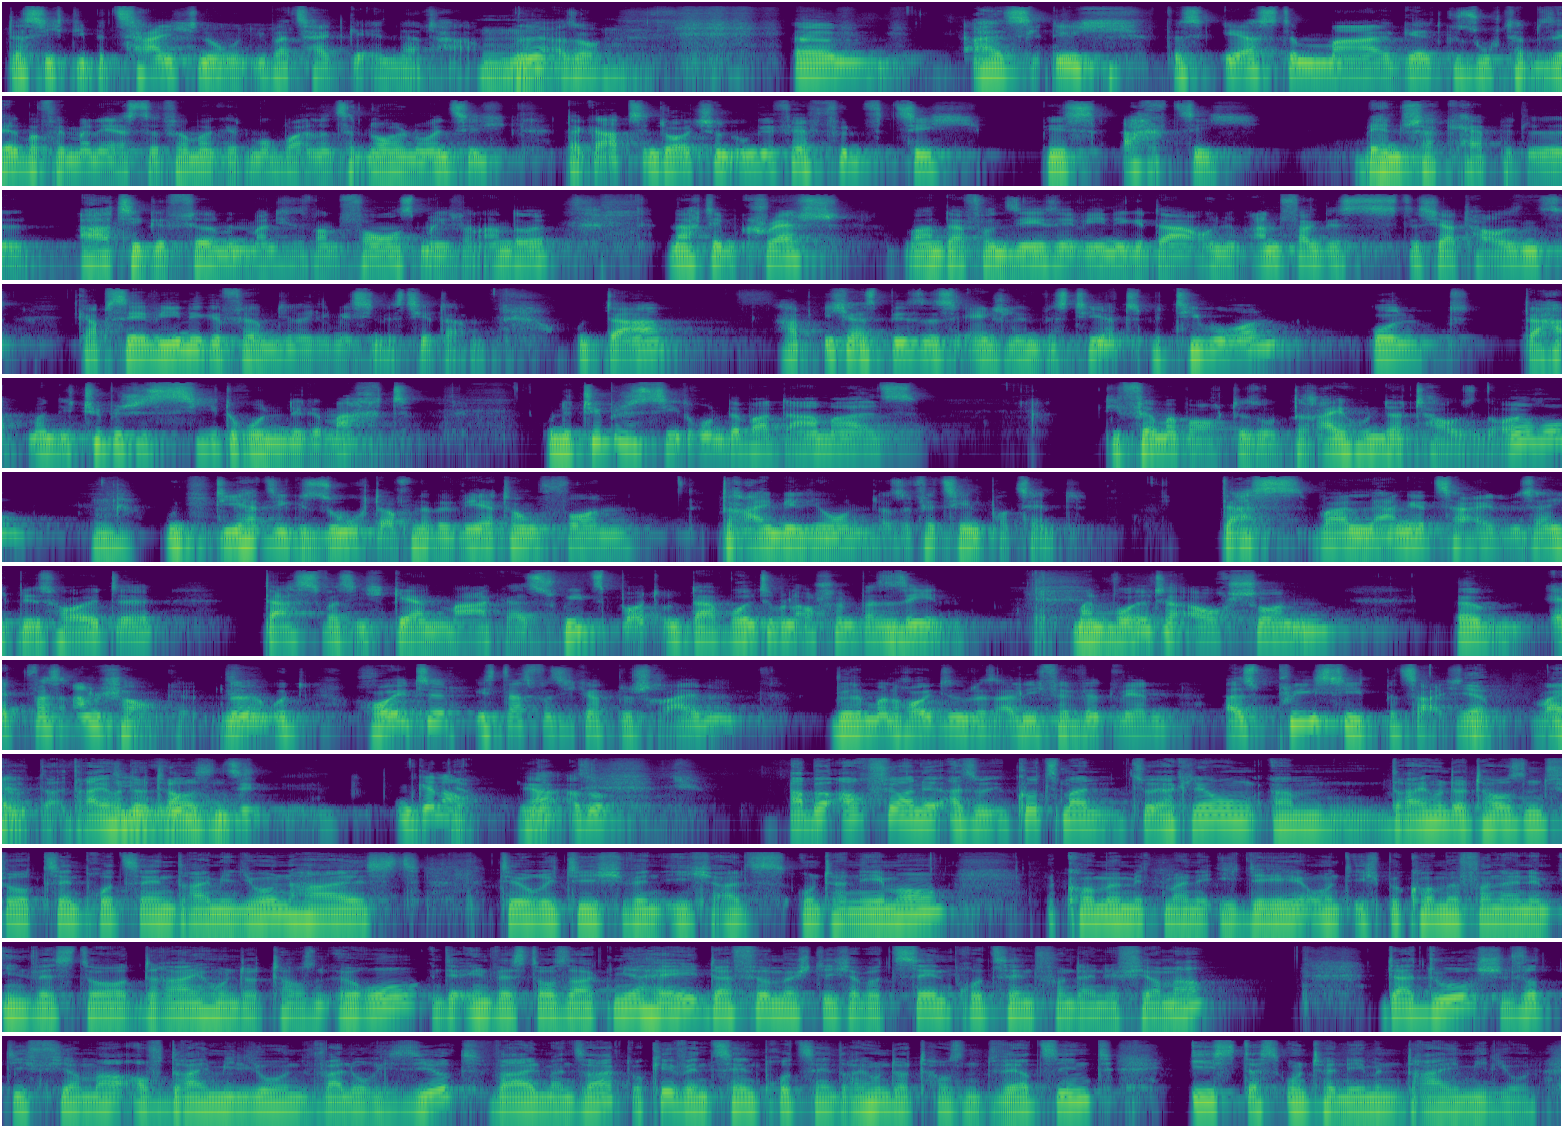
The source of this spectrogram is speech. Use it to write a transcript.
dass sich die Bezeichnungen über Zeit geändert haben. Mhm. Ne? Also ähm, als ich das erste Mal Geld gesucht habe, selber für meine erste Firma Get Mobile 1999, da gab es in Deutschland ungefähr 50 bis 80 Venture Capital artige Firmen. Manches waren Fonds, manches waren andere. Nach dem Crash waren davon sehr, sehr wenige da. Und am Anfang des, des Jahrtausends gab es sehr wenige Firmen, die regelmäßig investiert haben. Und da habe ich als Business Angel investiert mit Tiburon und da hat man die typische Seed-Runde gemacht. Und eine typische Seed-Runde war damals, die Firma brauchte so 300.000 Euro hm. und die hat sie gesucht auf einer Bewertung von drei Millionen, also für zehn Prozent. Das war lange Zeit, ist eigentlich bis heute das, was ich gern mag als Sweet Spot und da wollte man auch schon was sehen. Man wollte auch schon ähm, etwas anschauen können. Ne? Und heute ist das, was ich gerade beschreibe, würde man heute, nur dass alle nicht verwirrt werden, als Pre-Seed bezeichnen. Ja, weil ja, 300.000. Genau. Ja, ja, also. Aber auch für eine, also kurz mal zur Erklärung, ähm, 300.000 für 10 Prozent, 3 Millionen heißt theoretisch, wenn ich als Unternehmer komme mit meiner Idee und ich bekomme von einem Investor 300.000 Euro. Der Investor sagt mir, hey, dafür möchte ich aber 10 Prozent von deiner Firma. Dadurch wird die Firma auf drei Millionen valorisiert, weil man sagt, okay, wenn 10 Prozent 300.000 wert sind, ist das Unternehmen drei Millionen.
